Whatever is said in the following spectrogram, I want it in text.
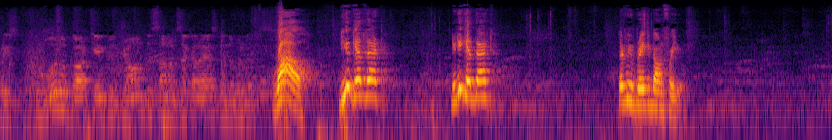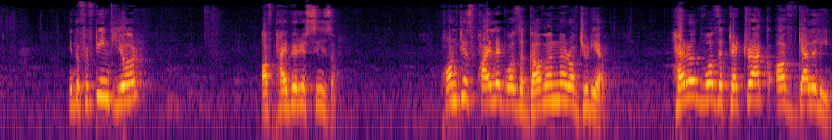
priests, the word of God came to John the son of Zacharias in the wilderness. Wow! Do you get that? Did you get that? Let me break it down for you. In the 15th year of Tiberius Caesar, Pontius Pilate was the governor of Judea. Herod was the tetrarch of Galilee.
